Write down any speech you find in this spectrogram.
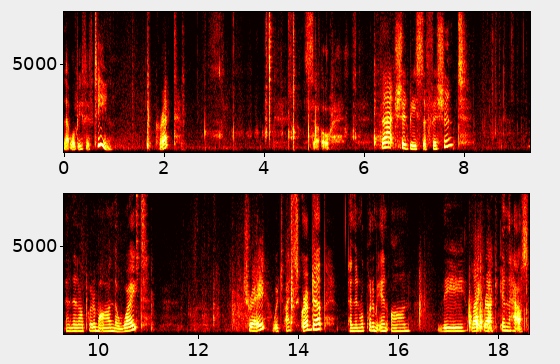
that will be 15. Correct? So that should be sufficient. And then I'll put them on the white tray, which I scrubbed up, and then we'll put them in on the light rack in the house.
